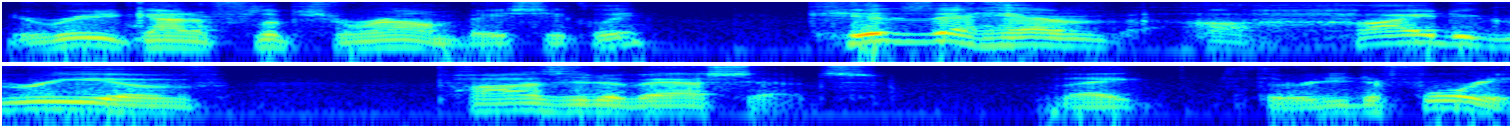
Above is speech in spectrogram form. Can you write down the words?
It really kind of flips around basically. Kids that have a high degree of positive assets, like 30 to 40,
